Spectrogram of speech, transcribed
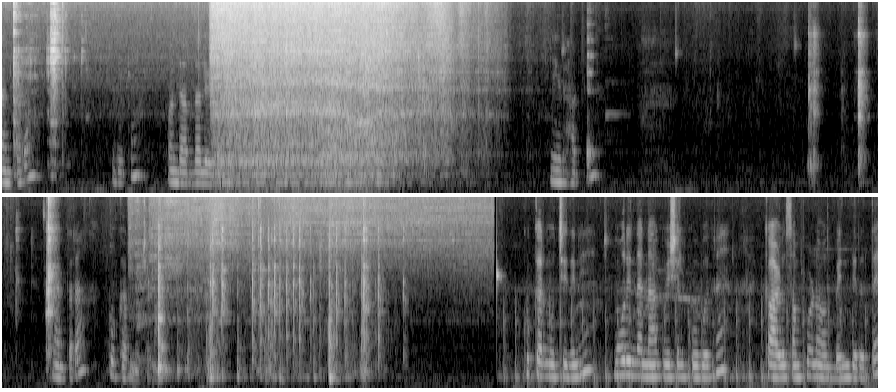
ನಂತರ ಇದಕ್ಕೆ ಒಂದು ಅರ್ಧ ಲೀಟರ್ ನೀರು ಹಾಕಿ. ನಂತರ ಕುಕ್ಕರ್ ಮುಚ್ಚೋಣ. ಕುಕ್ಕರ್ ಮುಚ್ಚಿದ್ದೀನಿ. ಮೂರಿಂದ ನಾಲ್ಕು ವಿಷಲ್ ಕೂಗಿದ್ರೆ ಕಾಳು ಸಂಪೂರ್ಣವಾಗಿ ಬೆಂದಿರುತ್ತೆ.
